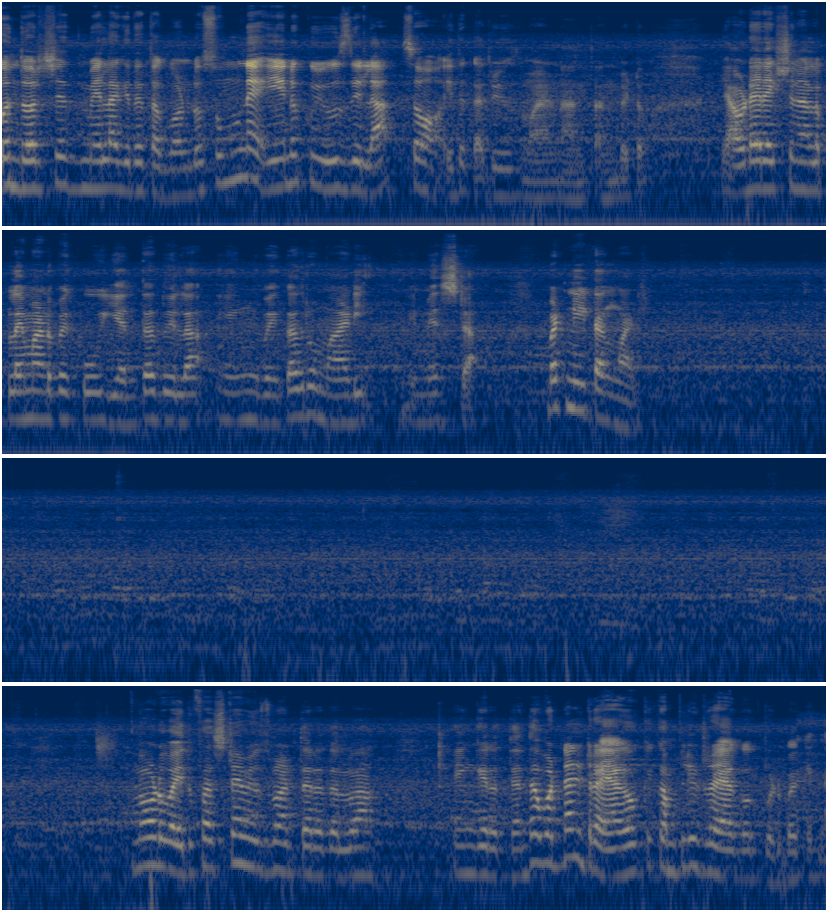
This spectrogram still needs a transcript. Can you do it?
ಒಂದು ವರ್ಷದ ಮೇಲಾಗಿದೆ ತಗೊಂಡು. ಸುಮ್ಮನೆ ಏನಕ್ಕೂ ಯೂಸ್ ಇಲ್ಲ. ಸೊ, ಇದಕ್ಕಾದ್ರೂ ಯೂಸ್ ಮಾಡೋಣ ಅಂತ ಅಂದ್ಬಿಟ್ಟು. ಯಾವ ಡೈರೆಕ್ಷನಲ್ಲಿ ಅಪ್ಲೈ ಮಾಡಬೇಕು ಎಂಥದ್ದು ಇಲ್ಲ. ಹೆಂಗೆ ಬೇಕಾದರೂ ಮಾಡಿ. ನಿಮ್ಮ ಇಷ್ಟ. ಬಟ್ ನೀಟಾಗಿ ಮಾಡಿ. ನೋಡುವ, ಇದು ಫಸ್ಟ್ ಟೈಮ್ ಯೂಸ್ ಮಾಡ್ತಾ ಇರೋದಲ್ವಾ? ಹೆಂಗಿರುತ್ತೆ ಅಂತ ಒಟ್ಟಲ್ಲಿ ಡ್ರೈ ಆಗೋಕ್ಕೆ ಕಂಪ್ಲೀಟ್ ಡ್ರೈ ಆಗೋಕೆ ಬಿಡ್ಬೇಕಿನ್ನ.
